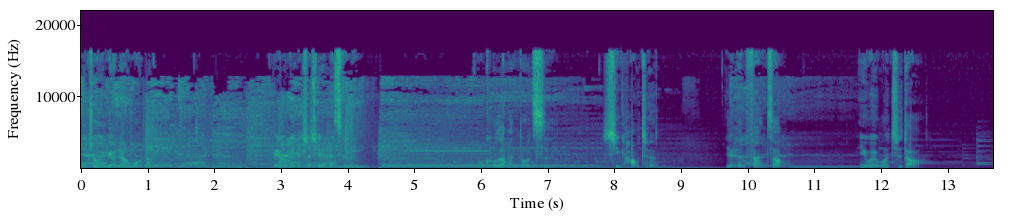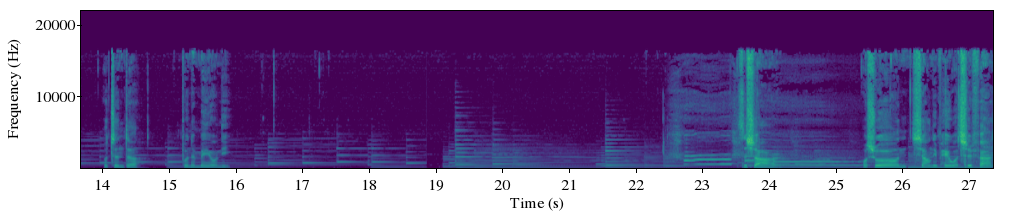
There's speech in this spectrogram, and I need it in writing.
你终于原谅我了。没有你的这些日子，我哭了很多次，心好疼，也很烦躁，因为我知道，我真的不能没有你。四十二，我说想你陪我吃饭，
